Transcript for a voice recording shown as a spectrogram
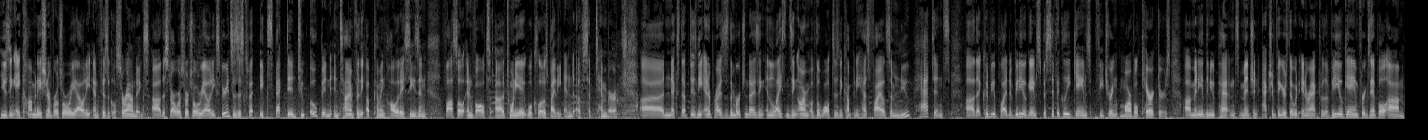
using a combination of virtual reality and physical surroundings. Uh, the Star Wars virtual reality experience is expe- expected to open in time for the upcoming holiday season. Fossil and Vault uh, 28 will close by the end of September. Uh, next up, Disney Enterprises, the merchandising and licensing arm of the Walt Disney Company, has filed some new patents uh, that could be applied to video games, specifically games featuring Marvel characters. Uh, many of the new patents mention action figures that would interact with a video game. For example, um,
